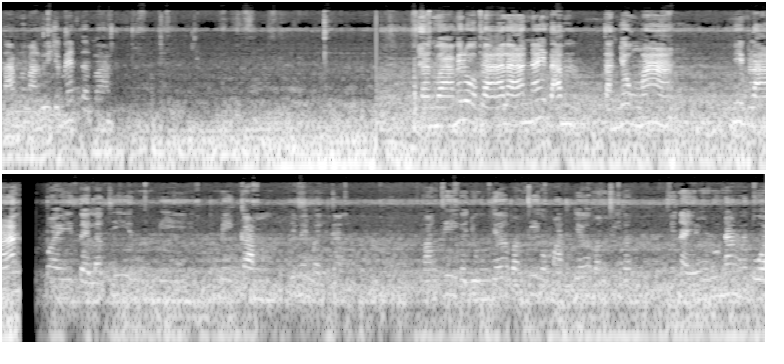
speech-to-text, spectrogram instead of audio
ตามกันมาลุยจะเม็ดตันวาตันวาไม่รู้ปลาอะไรไหนตันตันยงมามีปลาไปแต่ละที่มีมีกรรม ที่ไม่เหมือนกัน บางที่ก็ยุงเยอะ บางที่ก็หมัดเยอะ บางที่ก็ที่ไหนไม่รู้นั่งแล้วตัว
